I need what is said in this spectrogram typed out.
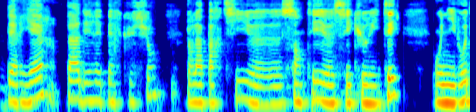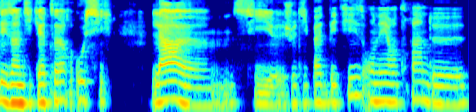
derrière, tu as des répercussions sur la partie euh, santé euh, sécurité au niveau des indicateurs aussi. Là, euh, si je dis pas de bêtises, on est en train de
